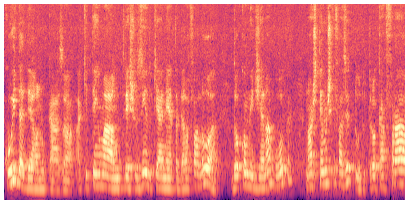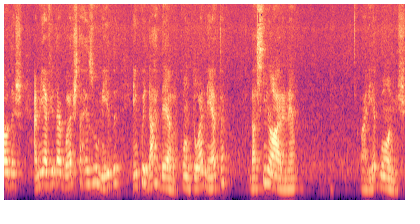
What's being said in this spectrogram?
cuida dela no caso. Ó. Aqui tem uma, um trechozinho do que a neta dela falou. Ó. dou comidinha na boca, nós temos que fazer tudo, trocar fraldas. A minha vida agora está resumida em cuidar dela, contou a neta da senhora, né? Maria Gomes.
